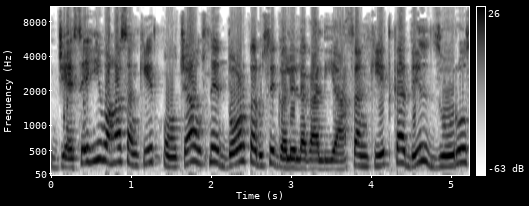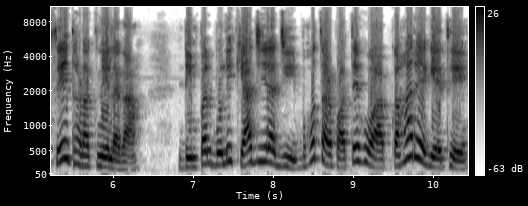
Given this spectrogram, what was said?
जैसे ही वहाँ संकेत पहुँचा, उसने दौड़कर उसे गले लगा लिया। संकेत का दिल जोरों से धड़कने लगा। डिम्पल बोली, क्या जिया जी, बहुत तड़पाते हो आप, कहाँ रह गए थे?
